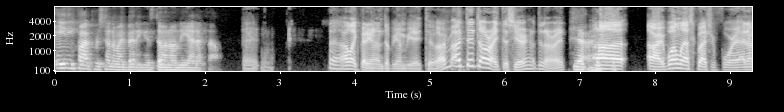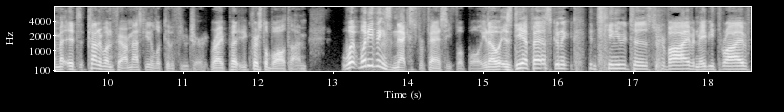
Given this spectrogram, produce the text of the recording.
eighty five percent of my betting is done on the NFL. Yeah, I like betting on WNBA too. I, I did all right this year. I did all right. Yeah. Uh, all right. One last question for you, and I'm, it's kind of unfair. I'm asking you to look to the future, right? But crystal ball time. What What do you think is next for fantasy football? You know, is DFS going to continue to survive and maybe thrive,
